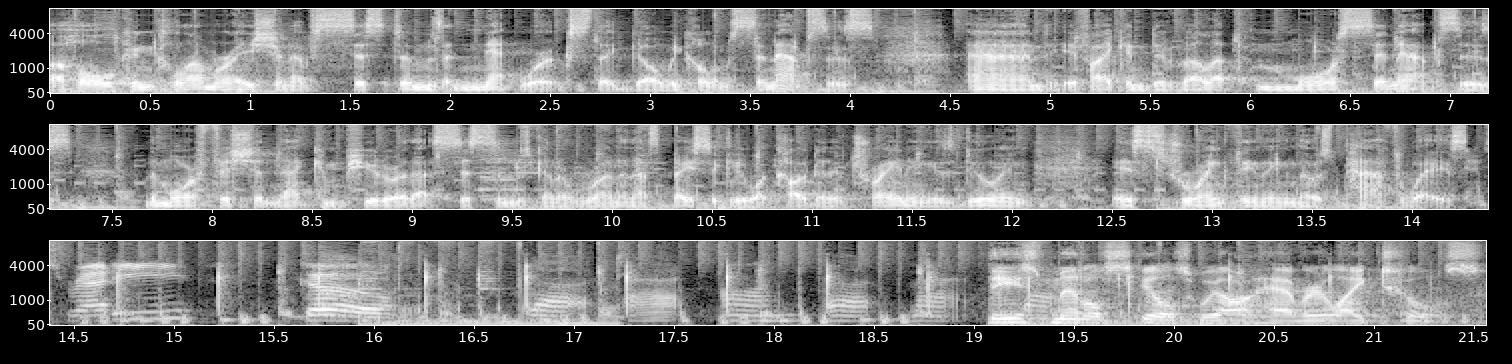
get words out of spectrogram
a whole conglomeration of systems and networks that go, we call them synapses. And if I can develop more synapses, the more efficient that computer or that system is going to run. And that's basically what cognitive training is doing, is strengthening those pathways. Ready, go. These mental skills we all have are like tools.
